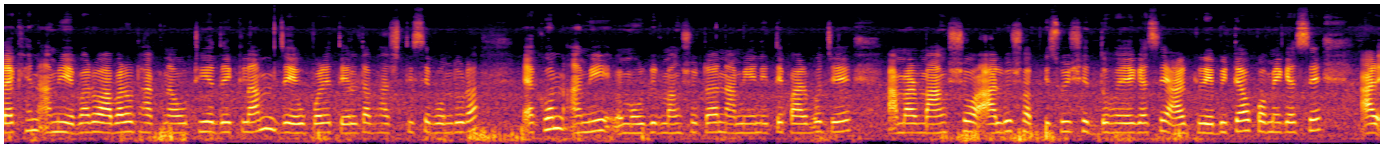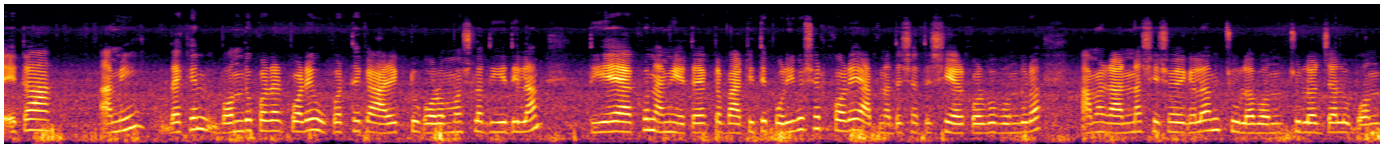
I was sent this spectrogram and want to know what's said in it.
দেখেন, আমি এবারও আবারও ঢাকনা উঠিয়ে দেখলাম যে উপরে তেলটা ভাসতিছে বন্ধুরা। এখন আমি মুরগির মাংসটা নামিয়ে নিতে পারব যে আমার মাংস, আলু সব কিছুই সেদ্ধ হয়ে গেছে আর গ্রেভিটাও কমে গেছে। আর এটা আমি দেখেন বন্ধ করার পরে উপর থেকে আরেকটু গরম মশলা দিয়ে দিলাম। দিয়ে এখন আমি এটা একটা বাটিতে পরিবেশন করে আপনাদের সাথে শেয়ার করব বন্ধুরা। আমার রান্না শেষ হয়ে গেল, আমি চুলা বন্ধ চুলার জাল বন্ধ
